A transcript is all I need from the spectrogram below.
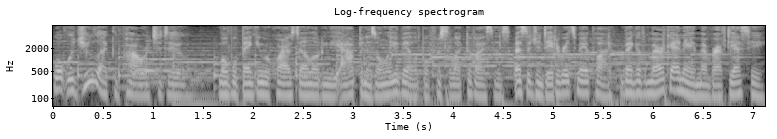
What would you like the power to do? Mobile banking requires downloading the app and is only available for select devices. Message and data rates may apply. Bank of America and a member FDIC.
